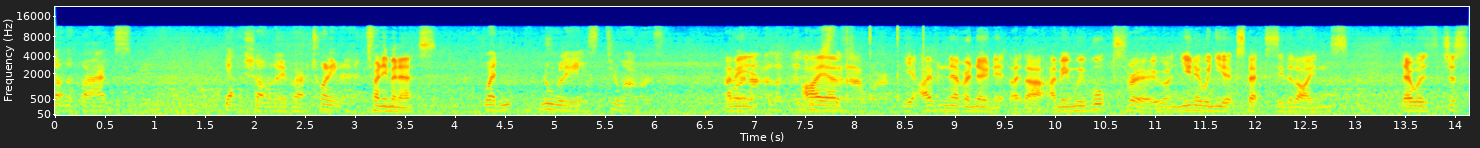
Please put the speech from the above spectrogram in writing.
up the bags, get the shuttle over. 20 minutes. Twenty minutes. When normally it's two hours. I mean, an like I have. an hour. Yeah, I've never known it like that. I mean, we walked through, and you know when you expect to see the lines, there was just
